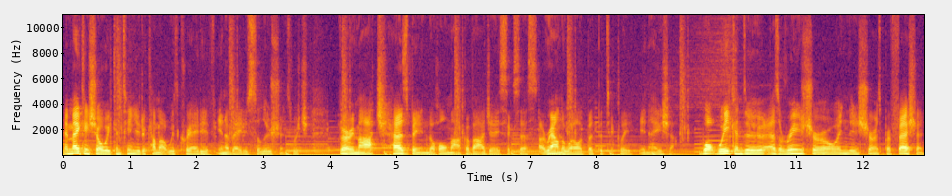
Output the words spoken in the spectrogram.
and making sure we continue to come up with creative, innovative solutions, which very much has been the hallmark of RGA's success around the world, but particularly in Asia. What we can do as a reinsurer or in the insurance profession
